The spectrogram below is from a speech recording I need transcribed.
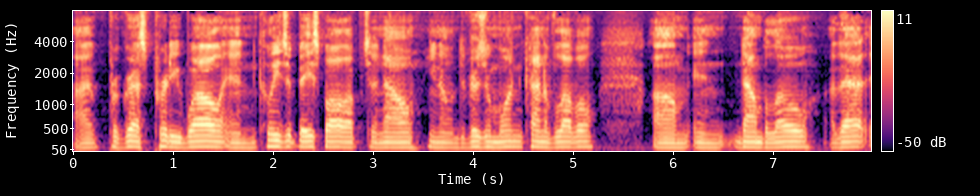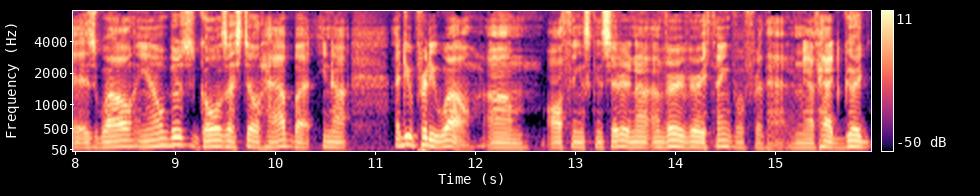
I've progressed pretty well in collegiate baseball up to now, you know, Division One kind of level, um, and down below that as well. You know, there's goals I still have, but you know, I do pretty well, um, all things considered, and I'm very, very thankful for that. I mean, I've had good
